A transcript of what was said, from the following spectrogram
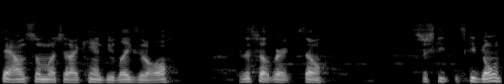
down so much that I can't do legs at all because this felt great. So let's just keep let's keep going.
